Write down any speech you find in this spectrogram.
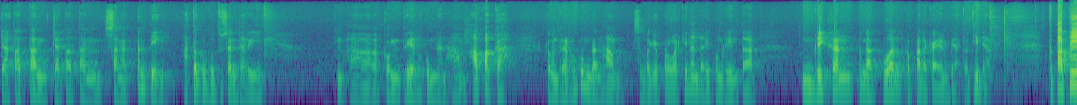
catatan-catatan sangat penting atau keputusan dari uh, Kementerian Hukum dan HAM. Apakah Kementerian Hukum dan HAM sebagai perwakilan dari pemerintah memberikan pengakuan kepada KLB atau tidak? Tetapi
